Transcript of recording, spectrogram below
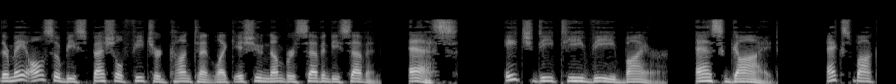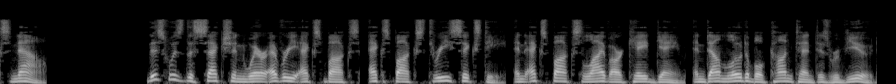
There may also be special featured content like issue number 77, S. HDTV Buyer. S Guide. Xbox Now, this was the section where every Xbox, Xbox 360, and Xbox Live Arcade game, and downloadable content is reviewed.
